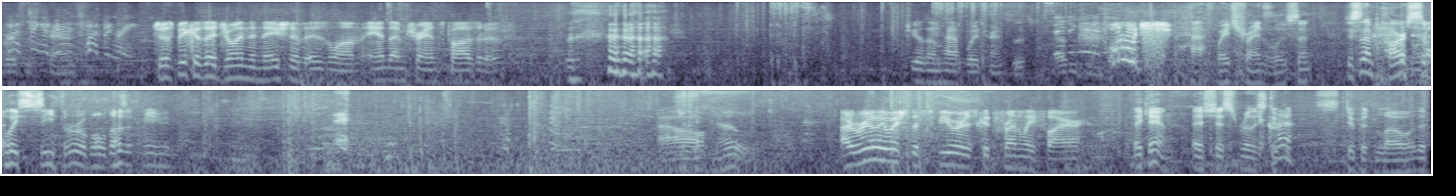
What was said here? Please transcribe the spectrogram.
Brennan versus Terrence. Just because I joined the Nation of Islam and I'm trans positive. She goes, I'm halfway translucent. Sending in an Ouch! Halfway translucent. Just 'cause I'm partially see-throughable doesn't mean. Ow. no. I really wish the spewers could friendly fire. They can. It's just really stupid, stupid low. The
